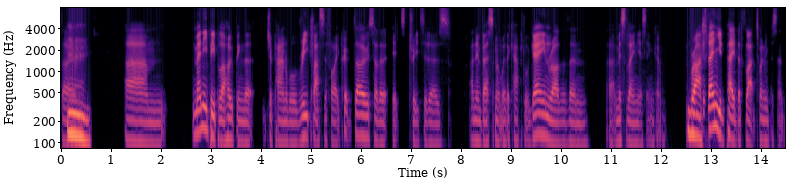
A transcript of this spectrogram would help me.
So Mm, um, many people are hoping that Japan will reclassify crypto so that it's treated as an investment with a capital gain rather than uh, miscellaneous income. right. then you'd pay the flat 20%.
